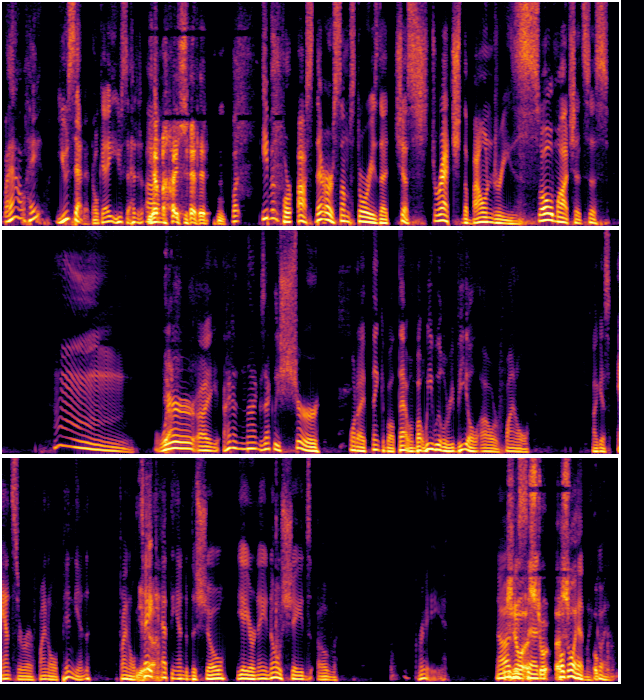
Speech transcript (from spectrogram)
Well, hey, you said it, okay? You said it. yep, Um, I said it. But even for us, there are some stories that just stretch the boundaries so much. It's just, hmm, where I I'm not exactly sure what I think about that one, but we will reveal our final, I guess, answer, our final opinion, final take Yeah. at the end of the show. Yay or nay? No shades of gray. Now, But you know, a said, sto- oh, go ahead, Mike. Go ahead.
